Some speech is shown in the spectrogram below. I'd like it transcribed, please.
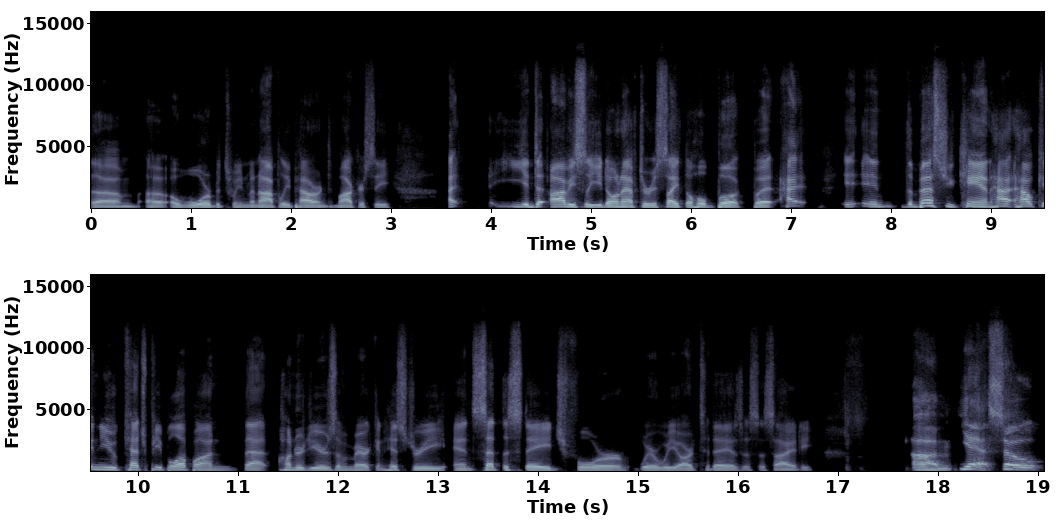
um, a, a, war between monopoly power and democracy. You obviously you don't have to recite the whole book, but how, in the best you can, how how can you catch people up on that hundred years of American history and set the stage for where we are today as a society? Um, yeah, so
